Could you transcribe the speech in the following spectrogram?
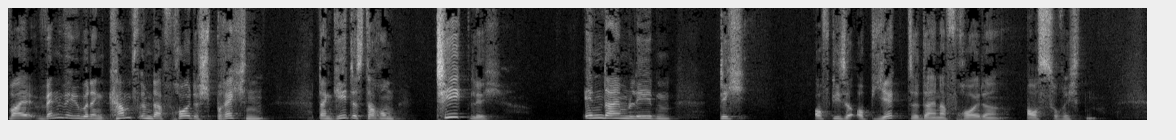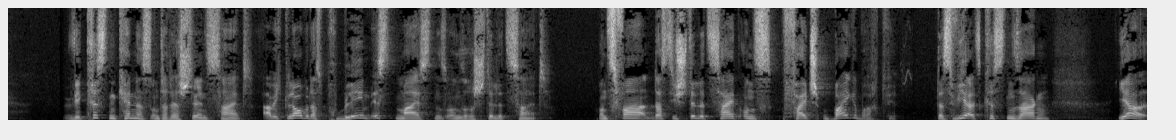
Weil wenn wir über den Kampf in der Freude sprechen, dann geht es darum, täglich in deinem Leben dich auf diese Objekte deiner Freude auszurichten. Wir Christen kennen es unter der stillen Zeit, aber ich glaube, das Problem ist meistens unsere stille Zeit. Und zwar, dass die stille Zeit uns falsch beigebracht wird. Dass wir als Christen sagen, ja,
